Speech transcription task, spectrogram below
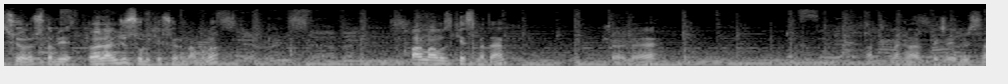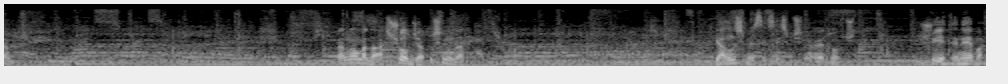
kesiyoruz. Tabii öğrenci usulü kesiyorum ben bunu. Parmağımızı kesmeden şöyle artık ne kadar becerebilirsem. Ben normalde aşçı olacakmışım da yanlış meslek seçmişim. Evet Orçun. Şu yeteneğe bak.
